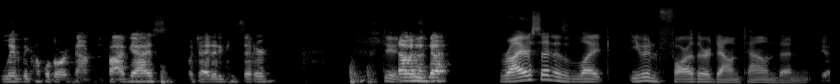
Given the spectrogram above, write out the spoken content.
lived a couple doors down from the five guys, which I didn't consider. Dude, That was that Ryerson is like even farther downtown than Yeah.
